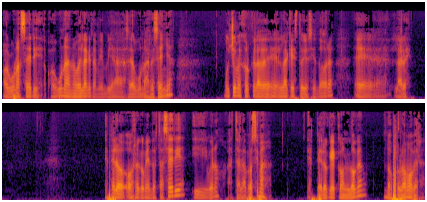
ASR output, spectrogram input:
alguna serie o alguna novela que también voy a hacer algunas reseñas mucho mejor que la de la que estoy haciendo ahora, eh, la haré. Espero os recomiendo esta serie y bueno, hasta la próxima. Espero que con Logan nos volvamos a ver.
